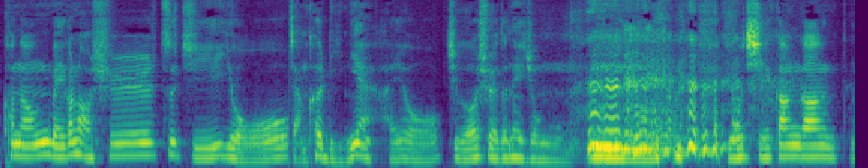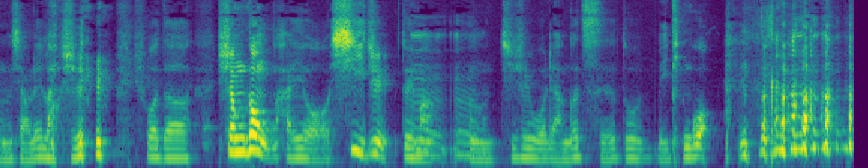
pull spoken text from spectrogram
可能每个老师自己有讲课理念，还有哲学的那种。嗯、尤其刚刚嗯小雷老师说的生动，还有细致，对吗？嗯嗯，其实我两个词都没听过。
